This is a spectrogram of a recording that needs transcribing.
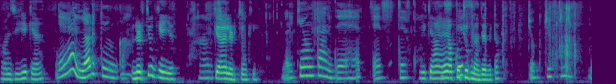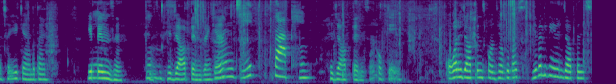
हाँ जी ये क्या है? ये लड़कियों का। लड़कियों की है ये? हाँ क्या है लड़कियों की? लड़कियों का है ये क्या है? आपको चुप ना जाए बेटा। चुप चुप अच्छा ये क्या है बताएँ? ये पिन्स हैं। हिजाब पिन्स हैं क्या है? हाँ जी हिजाब पिन्स हैं ओके। और हिजाब पिन्स कौन सी हैं आपके पास? ये वाली भी हैं हिजाब pins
